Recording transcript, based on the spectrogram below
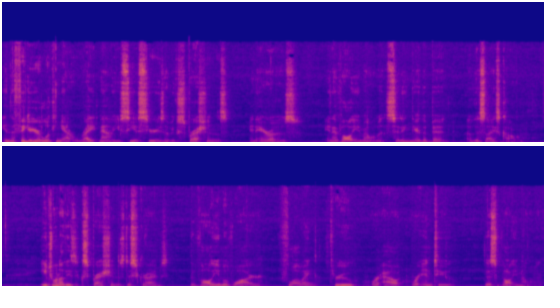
In the figure you're looking at right now, you see a series of expressions and arrows in a volume element sitting near the bed of this ice column. Each one of these expressions describes the volume of water flowing through or out or into this volume element.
